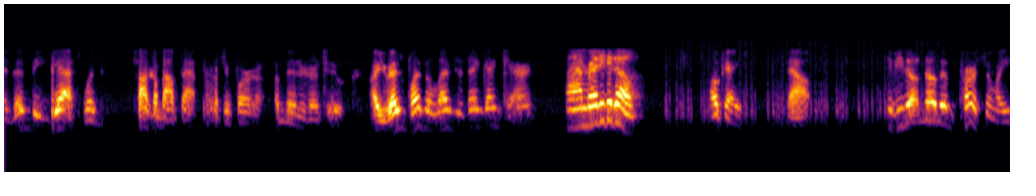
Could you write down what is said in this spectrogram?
and then the guest would talk about that person for a minute or two. Are you ready to play the Legends name game, Karen? I'm ready to go. Okay. Now, if you don't know them personally,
